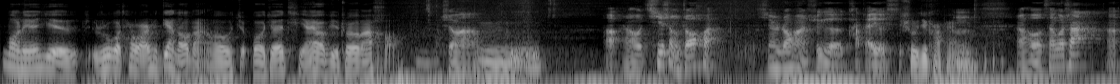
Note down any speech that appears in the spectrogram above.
茂林元气，如果他玩是电脑版的话，我觉我觉得体验要比桌游版好。是吗？嗯。啊，然后七圣召唤，七圣召唤是个卡牌游戏，手机卡牌嗯，然后三国杀啊，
